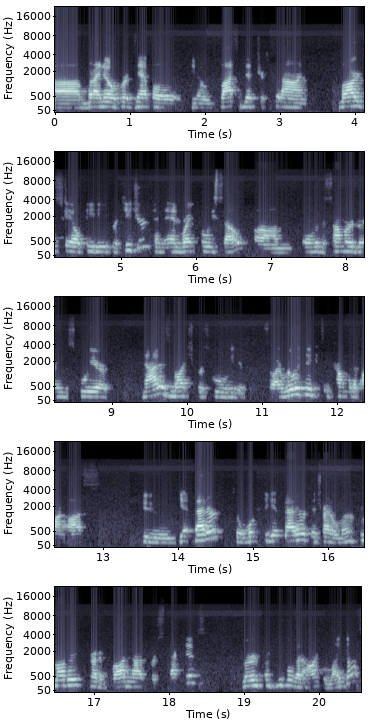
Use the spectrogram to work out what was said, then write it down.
Um, but I know, for example, you know, lots of districts put on large scale PD for teachers, and, and rightfully so, um, over the summer during the school year, not as much for school leaders. So I really think it's incumbent upon us to get better, to work to get better, to try to learn from others, try to broaden our perspectives, learn from people that aren't like us,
